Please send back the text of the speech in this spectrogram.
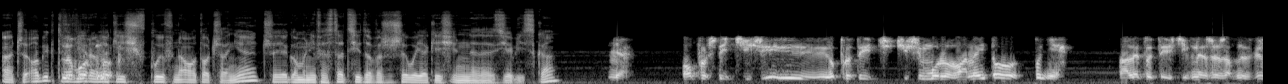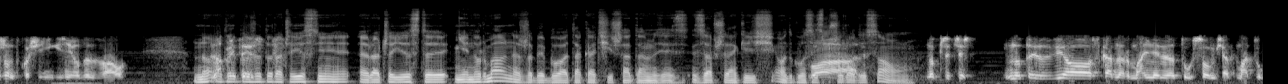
A czy obiekt No wywierał no- jakiś wpływ na otoczenie? Czy jego manifestacji towarzyszyły jakieś inne zjawiska? Nie. Oprócz tej ciszy, yy, oprócz tej ci- ciszy murowanej, to, to nie. Ale to, to jest dziwne, że żadne zwierzątko się nigdzie nie odezwało. No, o Nawet tej to raczej jest, nie, raczej jest e, nienormalne, żeby była taka cisza. Tam jest, zawsze jakieś odgłosy z Wow. przyrody są. No przecież, no to jest wioska normalnie, no tu sąsiad ma tu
